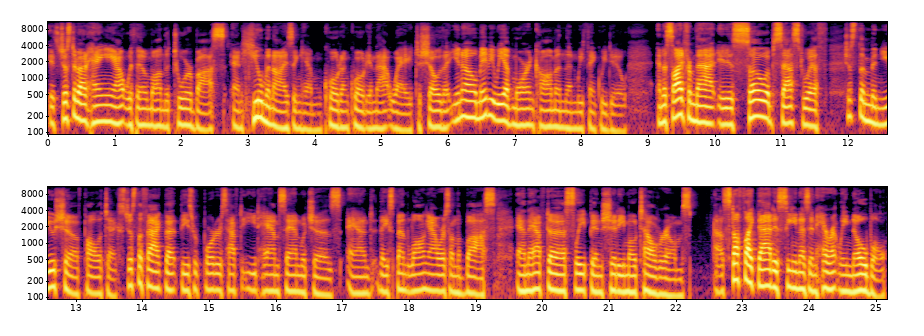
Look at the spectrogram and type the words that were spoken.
It's just about hanging out with him on the tour bus and humanizing him, quote unquote, in that way to show that, you know, maybe we have more in common than we think we do. And aside from that, it is so obsessed with just the minutiae of politics, just the fact that these reporters have to eat ham sandwiches and they spend long hours on the bus and they have to sleep in shitty motel rooms. Uh, stuff like that is seen as inherently noble.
